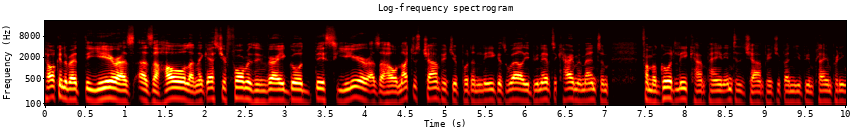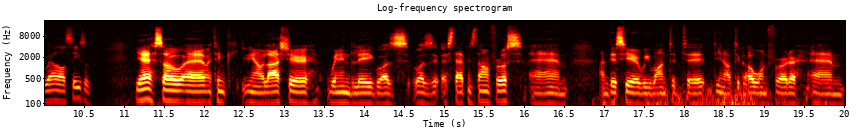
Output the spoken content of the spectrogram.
talking about the year as, as a whole, and I guess your form has been very good this year as a whole, not just championship but in league as well. You've been able to carry momentum from a good league campaign into the championship, and you've been playing pretty well all season. Yeah, so um, I think you know last year winning the league was was a stepping stone for us, um, and this year we wanted to you know to go one further. Um,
